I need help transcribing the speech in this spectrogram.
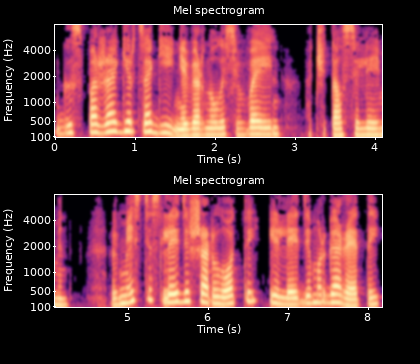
«Госпожа герцогиня вернулась в Вейн», — отчитался Леймин, «вместе с леди Шарлоттой и леди Маргаретой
